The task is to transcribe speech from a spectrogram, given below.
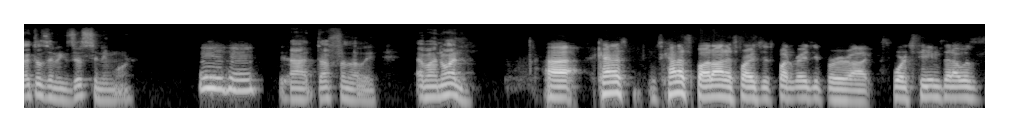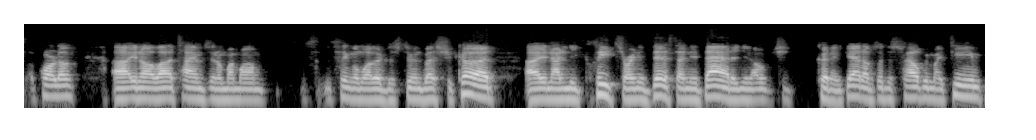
that doesn't exist anymore. Mm-hmm. Yeah, definitely. Emmanuel. Uh, kind of, it's kind of spot on as far as just fundraising for uh, sports teams that I was a part of. Uh, you know, a lot of times, you know, my mom, single mother, just doing the best she could. You know, I need cleats or I need this, I need that, and you know, she couldn't get them. So just helping my team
